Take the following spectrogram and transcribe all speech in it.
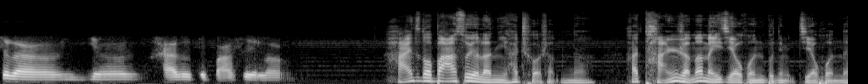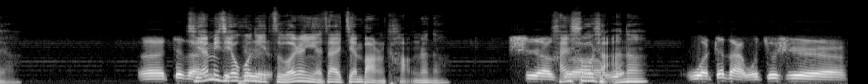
这个已经孩子都八岁了，孩子都八岁了，你还扯什么呢？还谈什么没结婚不结婚的呀？呃，这个结没结婚，就是你责任也在肩膀上扛着呢，是啊，哥还说啥？呢？我我这咋我就是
